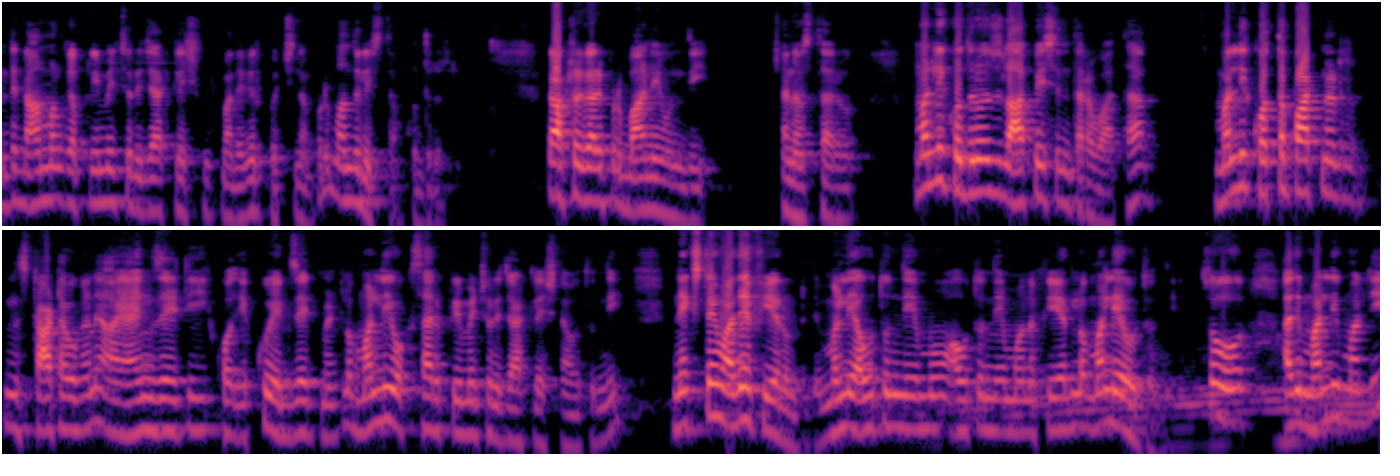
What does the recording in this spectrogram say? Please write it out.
అంటే నార్మల్గా ప్రీమెచ్యూర్ ఎజాకులేషన్కి మా దగ్గరికి వచ్చినప్పుడు మందులు ఇస్తాం కొద్ది రోజులు. డాక్టర్ గారు ఇప్పుడు బాగానే ఉంది అని వస్తారు. మళ్ళీ కొద్ది రోజులు ఆపేసిన తర్వాత మళ్ళీ కొత్త పార్ట్నర్ స్టార్ట్ అవ్వగానే ఆ యాంగ్జైటీ ఎక్కువ ఎగ్జైట్మెంట్లో మళ్ళీ ఒకసారి ప్రీమేచ్యూర్ ఎజాక్యులేషన్ అవుతుంది. నెక్స్ట్ టైం అదే ఫియర్ ఉంటుంది. మళ్ళీ అవుతుందేమో అవుతుందేమో అన్న ఫియర్లో మళ్ళీ అవుతుంది. సో అది మళ్ళీ మళ్ళీ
